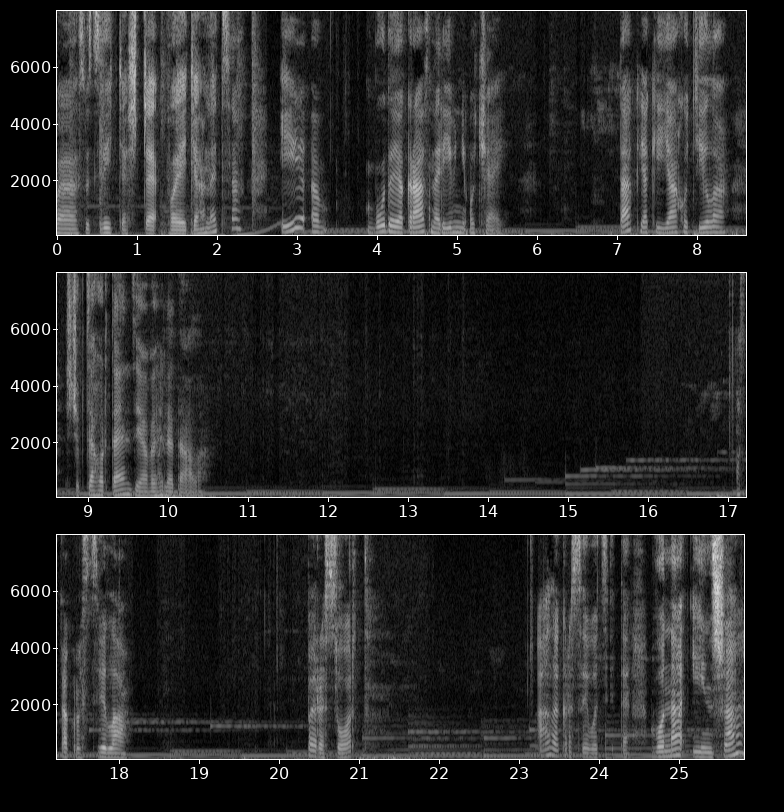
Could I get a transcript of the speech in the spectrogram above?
Е, Суцвіття ще витягнеться і е, буде якраз на рівні очей. Так, як і я хотіла, щоб ця гортензія виглядала. Так розцвіла пересорт. Але красиво цвіте. Вона інша,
